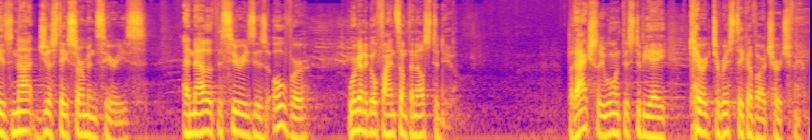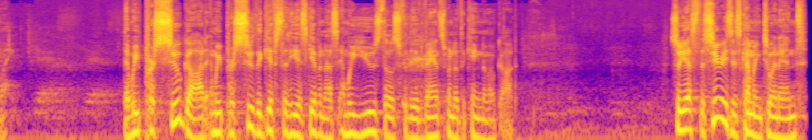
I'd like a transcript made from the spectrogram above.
is not just a sermon series. And now that the series is over, we're going to go find something else to do. But actually, we want this to be a characteristic of our church family. That we pursue God and we pursue the gifts that He has given us and we use those for the advancement of the kingdom of God. So, yes, the series is coming to an end,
